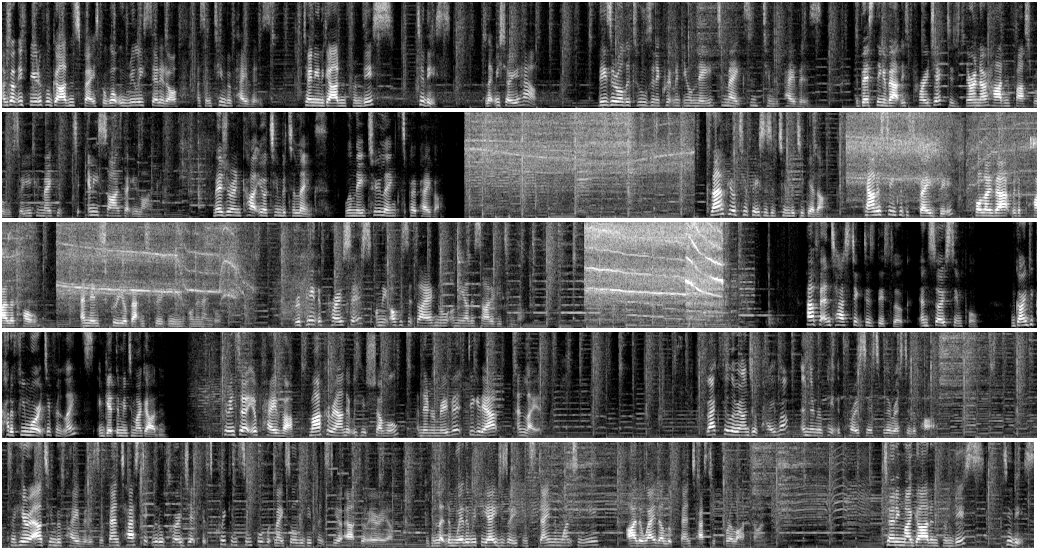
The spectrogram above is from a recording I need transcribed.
I've got this beautiful garden space, but what will really set it off are some timber pavers, turning the garden from this to this. Let me show you how. These are all the tools and equipment you'll need to make some timber pavers. The best thing about this project is there are no hard and fast rules, so you can make it to any size that you like. Measure and cut your timber to length. We'll need two lengths per paver. Clamp your two pieces of timber together. Countersink with a spade bit, follow that with a pilot hole, and then screw your batten screw in on an angle. Repeat the process on the opposite diagonal on the other side of your timber. How fantastic does this look? And so simple. I'm going to cut a few more at different lengths and get them into my garden. To insert your paver, mark around it with your shovel and then remove it, dig it out and lay it. Backfill around your paver and then repeat the process for the rest of the path. So here are our timber pavers, a fantastic little project that's quick and simple but makes all the difference to your outdoor area. You can let them weather with the ages or you can stain them once a year. Either way, they'll look fantastic for a lifetime. Turning my garden from this to this.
